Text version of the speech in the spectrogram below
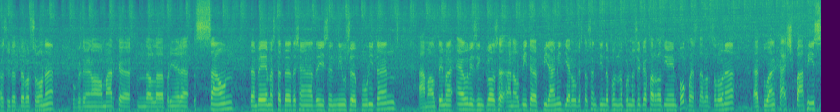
la ciutat de Barcelona, concretament al marc de la primera Sound. També hem estat deixant Decent News Puritans, amb el tema Elvis inclòs en el beat Pyramid, i ara el que esteu sentint de fons una formació que fa relativament poc, va estar a Barcelona, actuant Hash Papis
